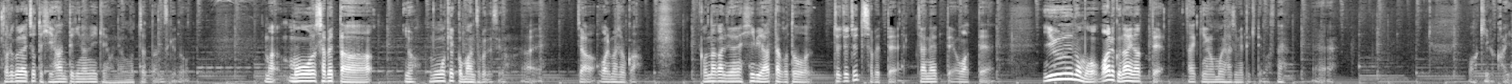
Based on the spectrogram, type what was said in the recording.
ー、それぐらいちょっと批判的な、ね、意見をね思っちゃったんですけど。まあもう喋ったよ。もう結構満足ですよ。はい。じゃあ終わりましょうか。こんな感じでね日々あったことをちょちょちょって喋ってじゃねって終わって言うのも悪くないなって最近思い始めてきてますね、えー、脇がかゆい。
